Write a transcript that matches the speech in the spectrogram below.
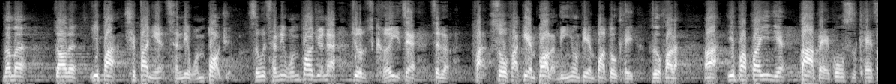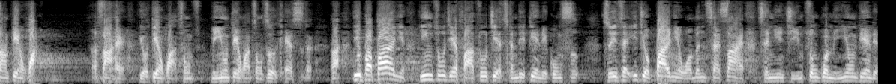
那么到了一八七八年成立文报局，所谓成立文报局呢，就是可以在这个。发收发电报了，民用电报都可以收发了啊！一八八一年，大柏公司开张电话，啊，上海有电话，从民用电话从这开始的啊！一八八二年，英租界、法租界成立电力公司，所以在一九八二年，我们在上海曾经举行中国民用电的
